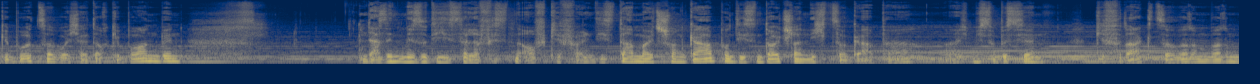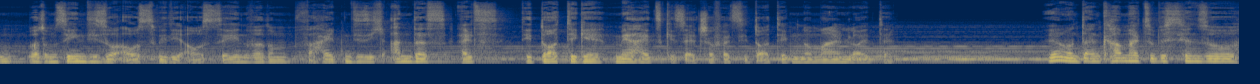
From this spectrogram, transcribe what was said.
Geburtstag, wo ich halt auch geboren bin. Und da sind mir so die Salafisten aufgefallen, die es damals schon gab und die es in Deutschland nicht so gab. Ja. Da habe ich mich so ein bisschen gefragt, so warum, warum, warum sehen die so aus, wie die aussehen? Warum verhalten die sich anders als die dortige Mehrheitsgesellschaft, als die dortigen normalen Leute? Ja, und dann kam halt so ein bisschen so,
